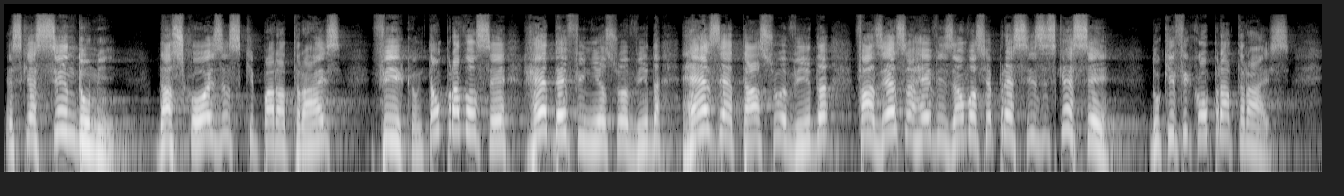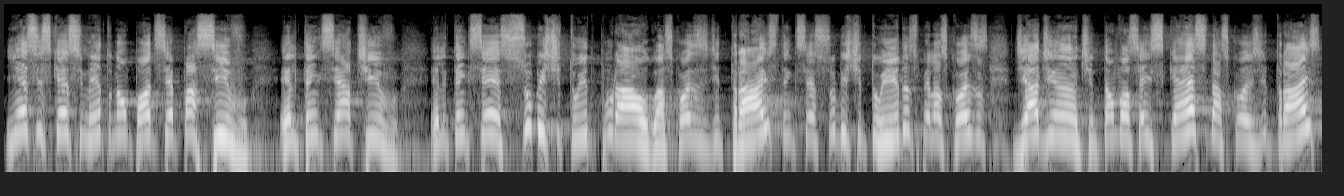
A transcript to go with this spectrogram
esquecendo-me das coisas que para trás ficam. Então, para você redefinir a sua vida, resetar a sua vida, fazer essa revisão, você precisa esquecer do que ficou para trás. E esse esquecimento não pode ser passivo, ele tem que ser ativo ele tem que ser substituído por algo. As coisas de trás têm que ser substituídas pelas coisas de adiante. Então você esquece das coisas de trás,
